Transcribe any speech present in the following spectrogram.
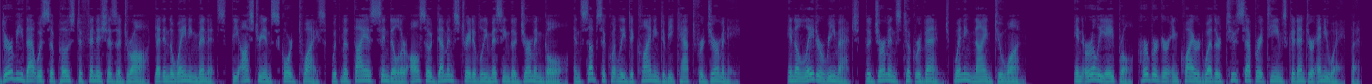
Derby that was supposed to finish as a draw, yet in the waning minutes, the Austrians scored twice, with Matthias Sindelar also demonstratively missing the German goal, and subsequently declining to be capped for Germany. In a later rematch, the Germans took revenge, winning 9–1. In early April, Herberger inquired whether two separate teams could enter anyway, but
